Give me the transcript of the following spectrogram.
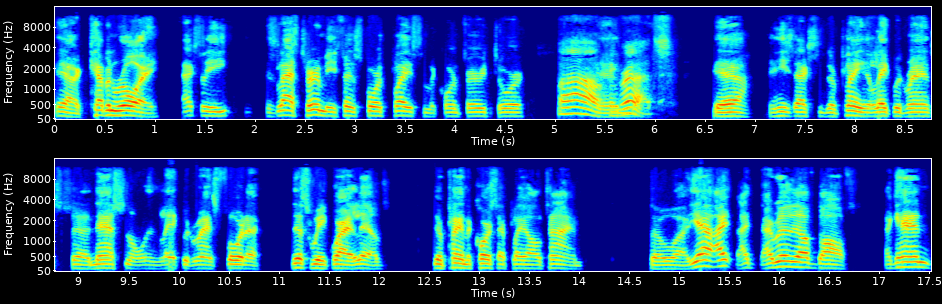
Yeah, Kevin Roy. Actually, his last term, he finished fourth place in the Korn Ferry Tour. Wow! And, congrats. Yeah, and he's actually they're playing at Lakewood Ranch uh, National in Lakewood Ranch, Florida, this week where I live. They're playing the course I play all the time. So uh, yeah, I, I I really love golf. Again,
